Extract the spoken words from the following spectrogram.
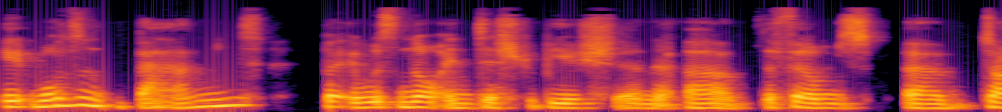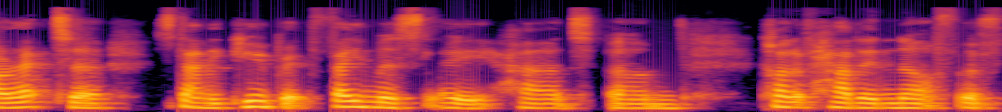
It wasn't banned, but it was not in distribution. Uh, the film's uh, director, Stanley Kubrick, famously had um, kind of had enough of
